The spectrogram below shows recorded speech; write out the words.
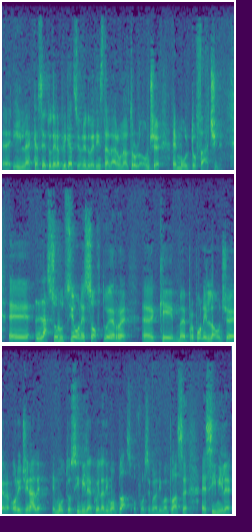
eh, il cassetto delle applicazioni dovete installare un altro launcher, è molto facile. Eh, la soluzione software eh, che propone il launcher originale è molto simile a quella di OnePlus, o forse quella di OnePlus è simile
